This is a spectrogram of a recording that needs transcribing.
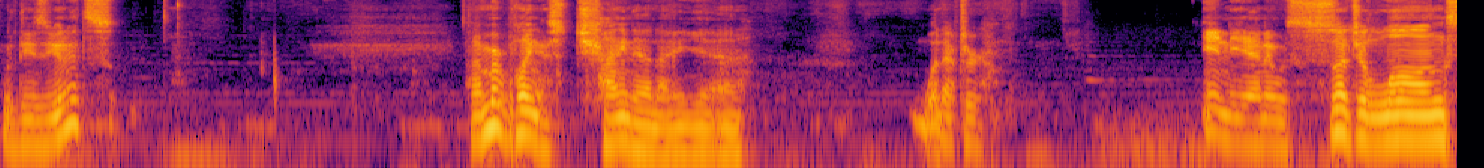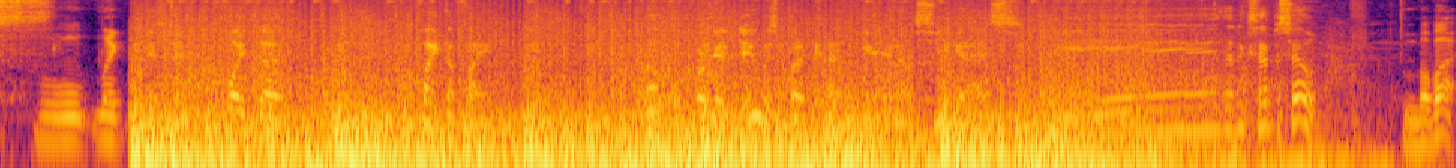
with these units. I remember playing as China and I uh, went after India and it was such a long, like, just quite the, quite the fight. Well, what we're to do is put a cut here and I'll see you guys in the next episode. Bye-bye.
